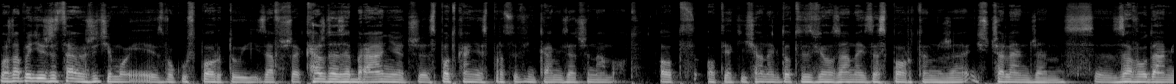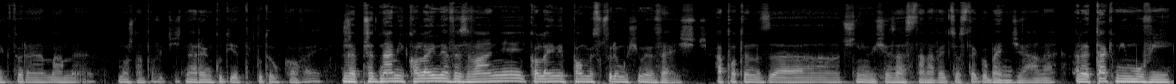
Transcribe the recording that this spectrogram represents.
Można powiedzieć, że całe życie moje jest wokół sportu i zawsze każde zebranie czy spotkanie z pracownikami zaczynam od, od, od jakiejś anegdoty związanej ze sportem że, i z challenge'em, z zawodami, które mamy, można powiedzieć, na rynku diety pudełkowej. Że przed nami kolejne wyzwanie i kolejny pomysł, w który musimy wejść, a potem zacznijmy się zastanawiać, co z tego będzie, ale, ale tak mi mówi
